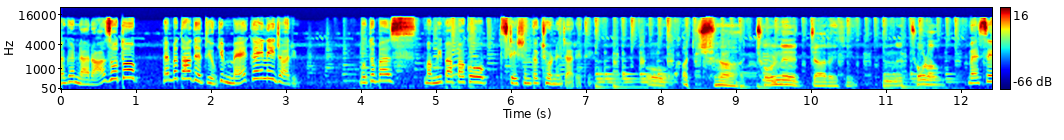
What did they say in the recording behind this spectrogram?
अगर नाराज़ हो तो मैं बता देती हूँ कि मैं कहीं नहीं जा रही हूँ। वो तो बस मम्मी पापा को स्टेशन तक छोड़ने जा रही थी। ओ अच्छा छोड़ने जा रही थी। छोड़ो। वैसे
